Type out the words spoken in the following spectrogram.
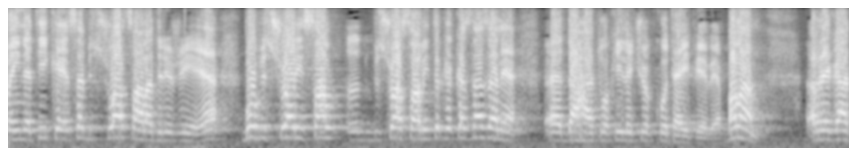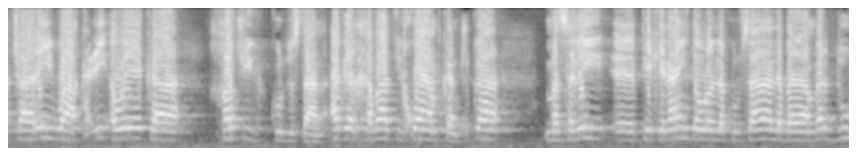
مینەتی کە ئێستا 24 ساڵە درێژی هەیە بۆ 24 ساڵ 24 ساڵی تر کە کەس نازانێ داهاتوەکەی لەکوێ کۆتایی پێبێ بەڵام ڕێگاچارەی واقعی ئەوەیە کە خەڵکی کوردستان ئەگەر خەباتی خۆیان بکەن چکە مەسلەی پێکێنانی دەوڵەت لە کوردستانە لە بەرامبەر دوو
